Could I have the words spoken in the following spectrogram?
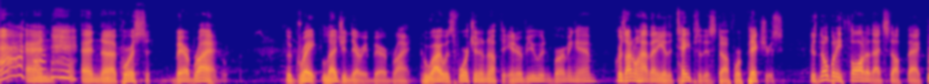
and and uh, of course, Bear Bryant, the great legendary Bear Bryant, who I was fortunate enough to interview in Birmingham. Of course, I don't have any of the tapes of this stuff or pictures because nobody thought of that stuff back. I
